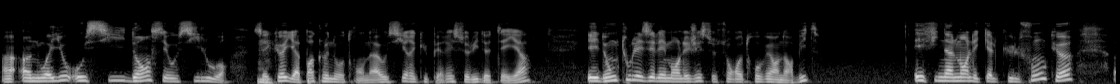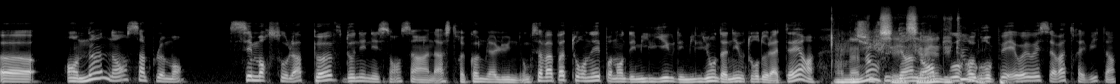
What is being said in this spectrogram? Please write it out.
un, noyau aussi dense et aussi lourd. C'est hmm. qu'il n'y a pas que le nôtre, on a aussi récupéré celui de Theia. Et donc tous les éléments légers se sont retrouvés en orbite. Et finalement les calculs font que euh, en un an simplement, ces morceaux-là peuvent donner naissance à un astre comme la Lune. Donc ça ne va pas tourner pendant des milliers ou des millions d'années autour de la Terre. Il suffit d'un an pour regrouper. Oui, oui, ça va très vite. Hein.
